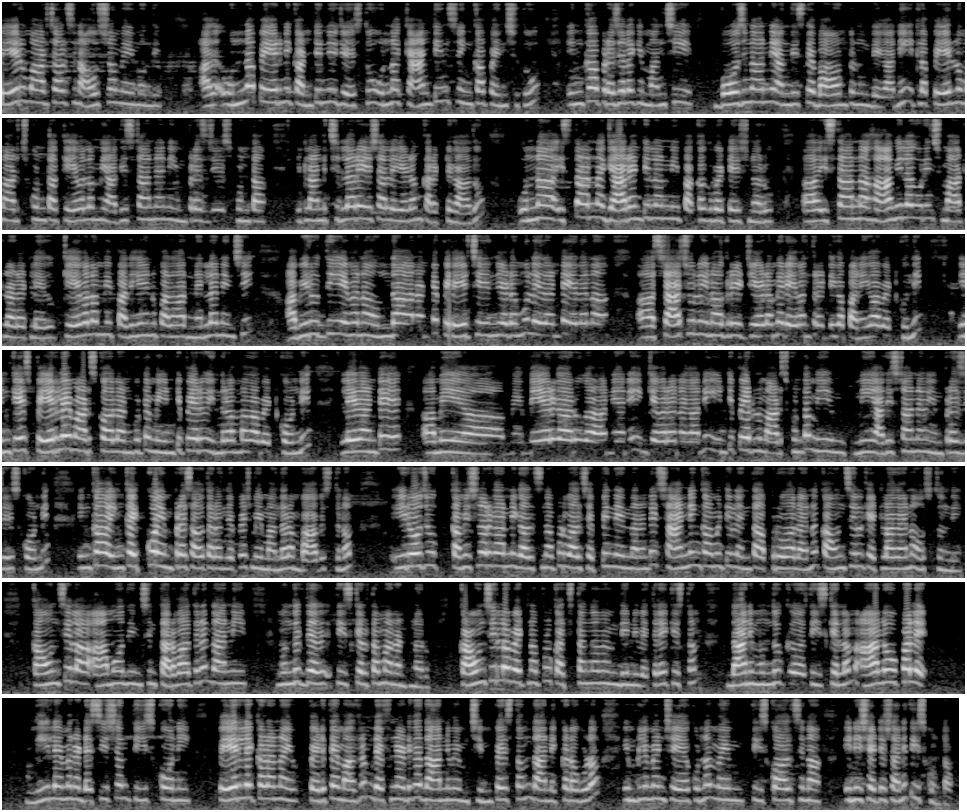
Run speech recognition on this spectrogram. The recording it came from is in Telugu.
పేరు మార్చాల్సిన అవసరం ఏముంది? ఉన్న పేరుని కంటిన్యూ చేస్తూ ఉన్న క్యాంటీన్స్ని ఇంకా పెంచుతూ ఇంకా ప్రజలకి మంచి భోజనాన్ని అందిస్తే బాగుంటుంది కానీ ఇట్లా పేర్లు మార్చుకుంటా కేవలం మీ అధిష్టానాన్ని ఇంప్రెస్ చేసుకుంటా ఇట్లాంటి చిల్లర వేషాలు వేయడం కరెక్ట్ కాదు. ఉన్న ఇస్తా అన్న గ్యారంటీలన్నీ పక్కకు పెట్టేసినారు. ఇస్తా అన్న హామీల గురించి మాట్లాడట్లేదు. కేవలం మీ పదిహేను పదహారు నెలల నుంచి అభివృద్ధి ఏమైనా ఉందా అని అంటే పేరు చేంజ్ చేయడము లేదంటే ఏదైనా స్టాచ్యూలు ఇనాగ్రేట్ చేయడమే రేవంత్ రెడ్డిగా పనిగా పెట్టుకుంది. ఇన్ కేస్ పేర్లే మార్చుకోవాలనుకుంటే మీ ఇంటి పేరు ఇంద్రమ్మగా పెట్టుకోండి. లేదంటే మీ మీ మేయర్ గారు కానీ అని ఇంకెవరైనా కానీ ఇంటి పేర్లు మార్చుకుంటా మీ మీ అధిష్టానం ఇంప్రెస్ చేసుకోండి. ఇంకా ఇంకా ఎక్కువ ఇంప్రెస్ అవుతారని చెప్పేసి మేము అందరం భావిస్తున్నాం ఈరోజు కమిషనర్ గారిని కలిసినప్పుడు వాళ్ళు చెప్పింది ఏంటంటే స్టాండింగ్ కమిటీలు ఎంత అప్రూవల్ అయినా కౌన్సిల్కి ఎట్లాగైనా వస్తుంది. కౌన్సిల్ ఆమోదించిన తర్వాతనే దాన్ని ముందుకు తీసుకెళ్తామని అంటున్నారు. కౌన్సిల్లో పెట్టినప్పుడు ఖచ్చితంగా మేము దీన్ని వ్యతిరేకిస్తాం. దాన్ని ముందుకు తీసుకెళ్ళాం. ఆ లోపలే వీళ్ళు ఏమైనా డెసిషన్ తీసుకొని పేర్లు ఎక్కడైనా పెడితే మాత్రం డెఫినెట్గా దాన్ని మేము చింపేస్తాం. దాన్ని ఎక్కడ కూడా ఇంప్లిమెంట్ చేయకుండా మేము తీసుకోవాల్సిన ఇనిషియేటివ్స్ అని తీసుకుంటాం.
